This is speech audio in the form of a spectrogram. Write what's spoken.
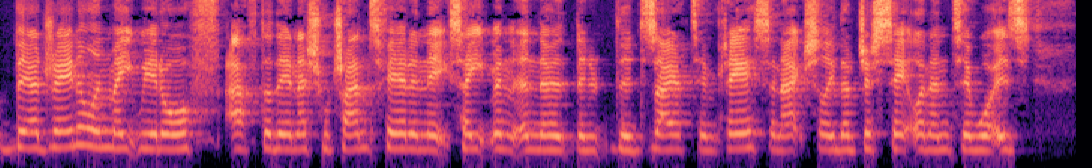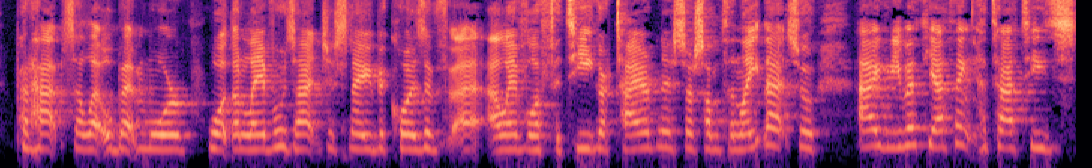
the adrenaline might wear off after the initial transfer and the excitement and the, the, the, desire to impress, and actually they're just settling into what is perhaps a little bit more what their level's at just now because of a, a level of fatigue or tiredness or something like that. So I agree with you. I think Hatate's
